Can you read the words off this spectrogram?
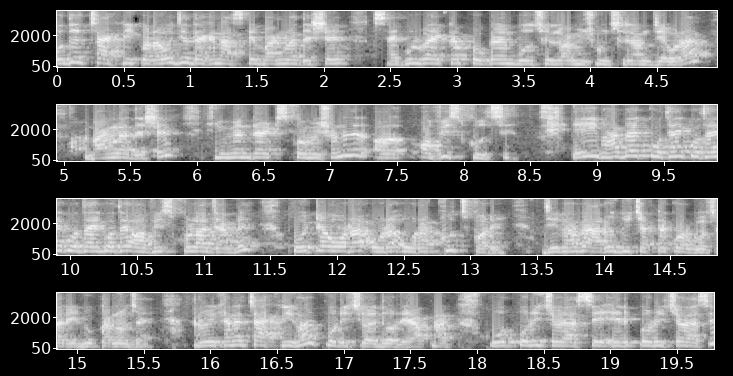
ওদের চাকরি করা। ওই যে দেখেন আজকে বাংলাদেশে, সাইফুল ভাই একটা প্রোগ্রাম বলছিল, আমি শুনছিলাম যে ওরা বাংলাদেশে হিউম্যান রাইটস কমিশনের অফিস খুলছে। এইভাবে কোথায় কোথায় কোথায় কোথায় অফিস খোলা যাবে, ওইটা ওরা ওরা ওরা খোঁজ করে। যেভাবে আরও দুই চারটা কর্মচারী ঢুকানো যায়। আর ওইখানে চাকরি হয় পরিচয় ধরে। আপনার ওর পরিচয় আছে, এর পরিচয় আছে,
